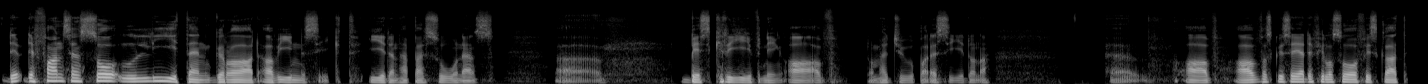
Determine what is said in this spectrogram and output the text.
det, det fanns en så liten grad av insikt i den här personens uh, beskrivning av de här djupare sidorna uh, av, av, vad ska vi säga, det filosofiska, att,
